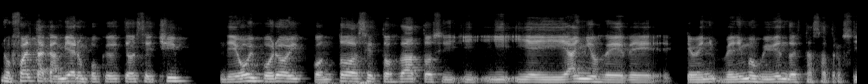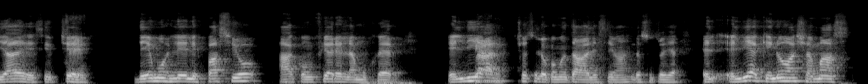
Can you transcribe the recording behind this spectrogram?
nos falta cambiar un poquito ese chip de hoy por hoy, con todos estos datos y, años de, que venimos viviendo estas atrocidades, decir, che, démosle el espacio a confiar en la mujer. El día, yo se lo comentaba los otros días, el, día que no haya más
